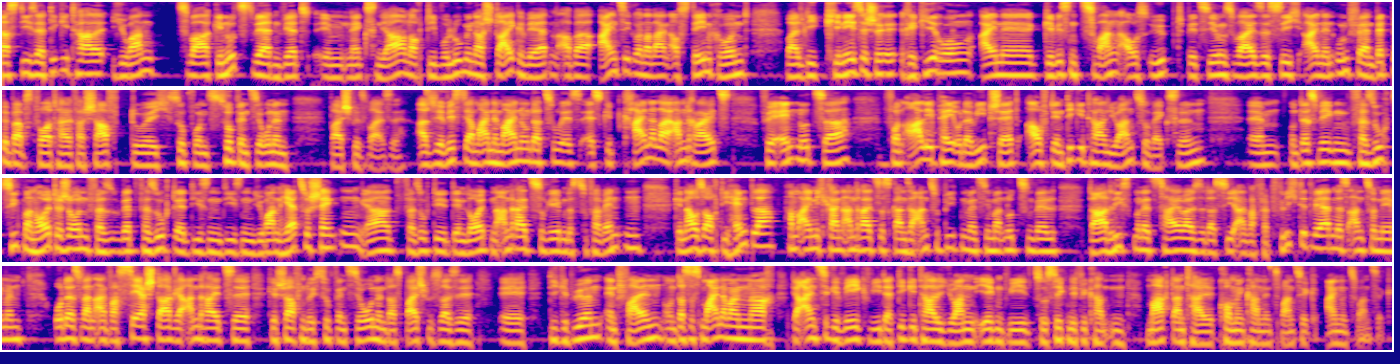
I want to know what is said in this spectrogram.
dass dieser digitale Yuan zwar genutzt werden wird im nächsten Jahr und auch die Volumina steigen werden, aber einzig und allein aus dem Grund, weil die chinesische Regierung einen gewissen Zwang ausübt, beziehungsweise sich einen unfairen Wettbewerbsvorteil verschafft durch Subventionen beispielsweise. Also ihr wisst ja, meine Meinung dazu ist, es gibt keinerlei Anreiz für Endnutzer von Alipay oder WeChat auf den digitalen Yuan zu wechseln. Ähm, und deswegen versucht, sieht man heute schon, vers wird versucht, er diesen, diesen Yuan herzuschenken, ja, versucht die, den Leuten Anreiz zu geben, das zu verwenden. Genauso auch die Händler haben eigentlich keinen Anreiz, das Ganze anzubieten, wenn es jemand nutzen will. Da liest man jetzt teilweise, dass sie einfach verpflichtet werden, das anzunehmen. Oder es werden einfach sehr starke Anreize geschaffen durch Subventionen, dass beispielsweise äh, die Gebühren entfallen. Und das ist meiner Meinung nach der einzige Weg, wie der digitale Yuan irgendwie zu signifikanten Marktanteil kommen kann in 2021.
